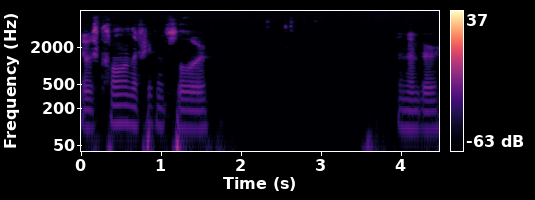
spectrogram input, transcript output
There was coal on the freaking floor. Remember.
